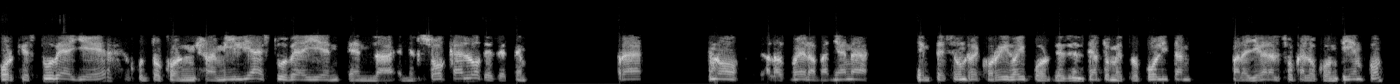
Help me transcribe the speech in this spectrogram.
porque estuve ayer junto con mi familia, estuve ahí en, la, en el Zócalo desde temprano a las nueve de la mañana empecé un recorrido ahí por desde el Teatro Metropolitan para llegar al Zócalo con tiempo,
